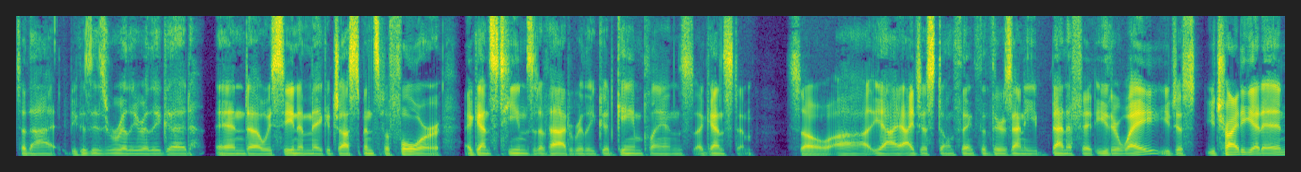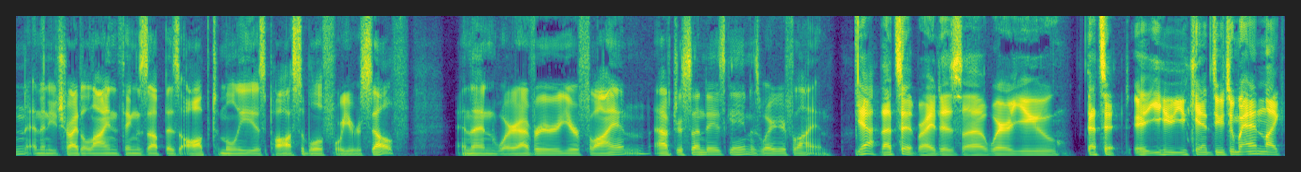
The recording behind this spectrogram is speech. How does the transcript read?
to that because he's really, really good. And uh, we've seen him make adjustments before against teams that have had really good game plans against him. So uh, yeah, I, I just don't think that there's any benefit either way. You just you try to get in, and then you try to line things up as optimally as possible for yourself, and then wherever you're flying after Sunday's game is where you're flying. Yeah, that's it, right? Is uh, where you that's it. Uh, You you can't do too much. And like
